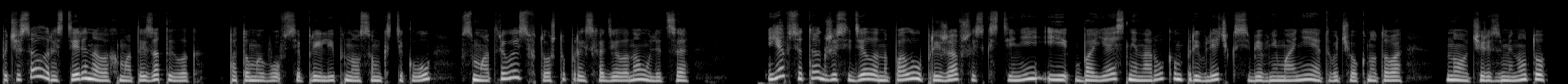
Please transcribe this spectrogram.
почесал растерянно лохматый затылок, потом и вовсе прилип носом к стеклу, всматриваясь в то, что происходило на улице. Я все так же сидела на полу, прижавшись к стене и боясь ненароком привлечь к себе внимание этого чокнутого. Но через минуту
